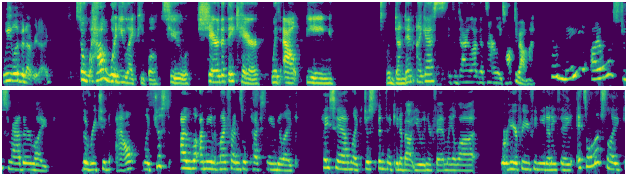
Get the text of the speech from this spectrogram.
we live it every day. So, how would you like people to share that they care without being redundant? I guess it's a dialogue that's not really talked about much. for me, I almost just rather like the reaching out. Like just I lo- I mean, my friends will text me and be like, "Hey Sam, like just been thinking about you and your family a lot. We're here for you if you need anything." It's almost like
